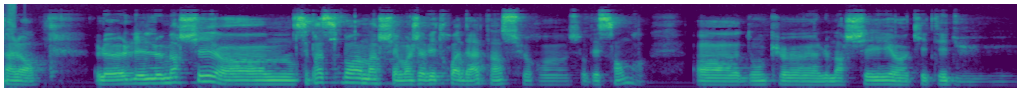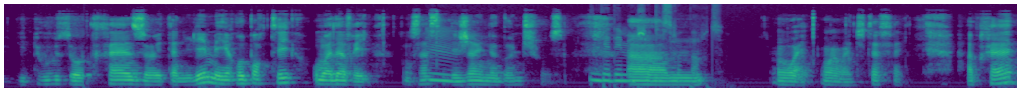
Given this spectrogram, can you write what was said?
Alors, le, le- le marché, c'est principalement un marché. Moi, j'avais trois dates hein, sur, sur décembre. Euh, donc, euh, le marché euh, qui était du, du 12 au 13 est annulé, mais est reporté au mois d'avril. Donc, ça, c'est Hmm. déjà une bonne chose. Il y a des marchés qui se reportent. Ouais, ouais, ouais, tout à fait. Après,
